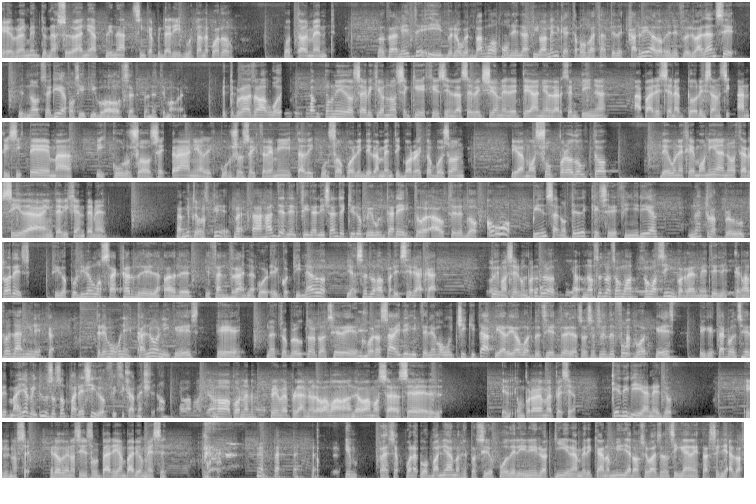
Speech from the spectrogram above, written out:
Eh, realmente una ciudadanía plena sin capitalismo. ¿Están de acuerdo? Totalmente. Totalmente, y pero vamos, en Latinoamérica estamos bastante descarriados. En el balance no sería positivo, Sergio, en este momento. Este programa se llama Poder. Estados Unidos, Sergio, no se queje si en las elecciones de este año en la Argentina aparecen actores antisistema, discursos extraños, discursos extremistas, discursos políticamente incorrectos, pues son, digamos, subproducto de una hegemonía no ejercida inteligentemente. Amigos, antes de finalizar, les quiero preguntar esto a ustedes dos. ¿Cómo piensan ustedes que se definirían nuestros productores si los pudiéramos sacar de, la, de, de por el cortinado y hacerlos aparecer acá? nosotros, nosotros somos, somos cinco realmente. Nosotros también tenemos un Scaloni que es eh, nuestro productor con sede en Buenos Aires y tenemos un Chiquitapia, digamos, el presidente de la Asociación de Fútbol, que es el que está con sede en Miami. Incluso son parecidos físicamente, ¿no? Lo vamos, a poner en primer plano, lo vamos, lo vamos a hacer el, el, un programa especial. ¿Qué dirían ellos? Y no sé, creo que nos insultarían varios meses. Gracias por acompañarnos. Esto ha sido Poder y Dinero aquí en Americano Media. No se vayan, sigan esta señal.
